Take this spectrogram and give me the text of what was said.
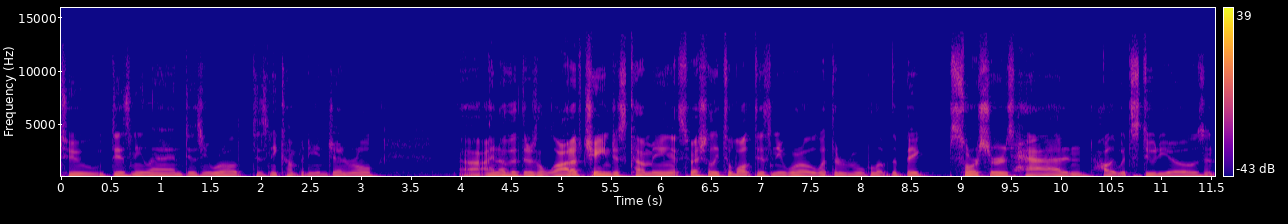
to Disneyland, Disney World, Disney Company in general. Uh, I know that there's a lot of changes coming, especially to Walt Disney World with the removal of the big Sorcerer's hat and Hollywood Studios, and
